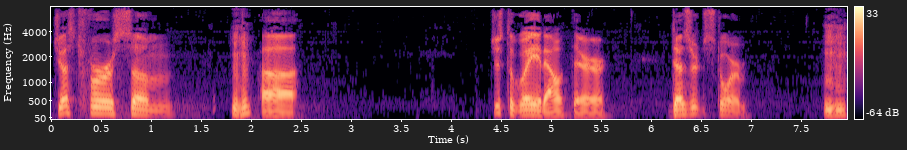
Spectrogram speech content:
just for some Mhm. uh just to lay it out there, Desert Storm, Mhm.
